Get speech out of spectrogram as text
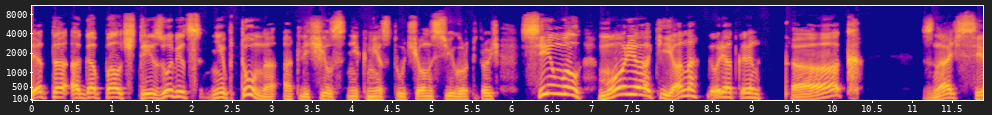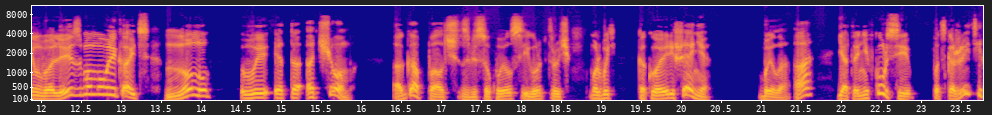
Это Агапалч Трезубец Нептуна отличился не к месту ученостью, Егор Петрович. Символ моря, океана, говорят откровенно. Так, значит, символизмом увлекаетесь? Ну-ну, вы это о чем? Агапалч забеспокоился Егор Петрович. Может быть, какое решение было, а? Я-то не в курсе, подскажите.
